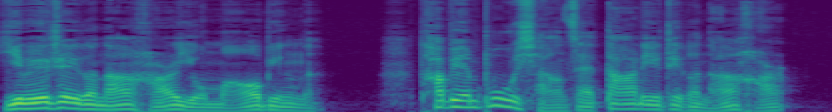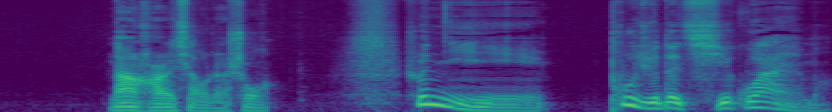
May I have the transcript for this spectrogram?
以为这个男孩有毛病呢，他便不想再搭理这个男孩。男孩笑着说：“说你不觉得奇怪吗？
